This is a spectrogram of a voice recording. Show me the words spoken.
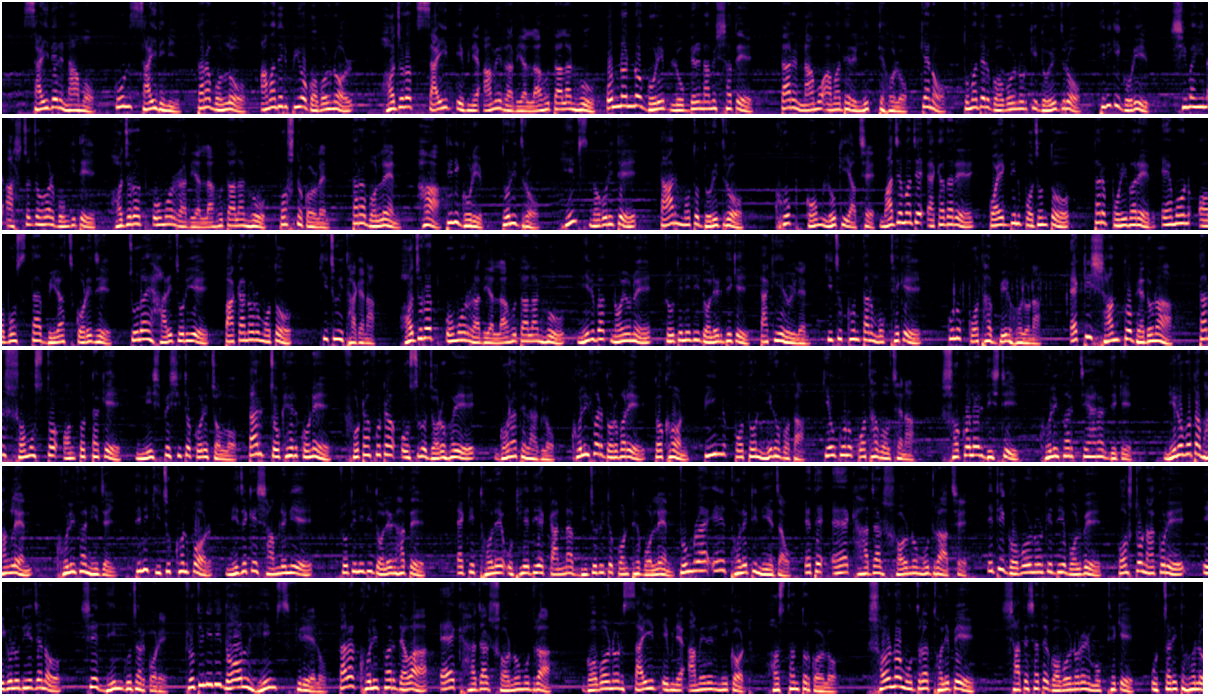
সাইদের নামও। কোন সাইদিনী তারা বলল, আমাদের প্রিয় গভর্নর হজরত সাইদ ইবনে আমের রাদিয়াল্লাহ তালানহু অন্যান্য গরিব লোকদের নামের সাথে তার নামও আমাদের লিখতে হলো। কেন? তোমাদের গভর্নর কি দরিদ্র? তিনি কি গরিব? সীমাহীন আশ্চর্য হওয়ার ভঙ্গিতে হজরত ওমর রাদিয়াল্লাহ তালানহু প্রশ্ন করলেন। তারা বললেন হ্যাঁ তিনি গরিব, দরিদ্র। হিমস নগরীতে তার মতো দরিদ্র খুব কম লোকই আছে। মাঝে মাঝে একাধারে কয়েকদিন পর্যন্ত তার পরিবারের এমন অবস্থা বিরাজ করে যে চুলায় হাড়ি চড়িয়ে পাকানোর মতো কিছুই থাকে না। হজরত ওমর রাদিয়াল্লাহ তালানহু নির্বাক নয়নে প্রতিনিধি দলের দিকে তাকিয়ে রইলেন। কিছুক্ষণ তার মুখ থেকে কোনো কথা বের হলো না। একটি শান্ত বেদনা তার সমস্ত অন্তরটাকে নিষ্পেষিত করে চলল। তার চোখের কোণে ফোটা ফোটা অশ্রু জড়ো হয়ে গড়াতে লাগল। খলিফার দরবারে তখন পিন পতন নীরবতা, কেউ কোনো কথা বলছে না। সকলের দৃষ্টি খলিফার চেহারার দিকে নীরবতা ভাঙলেন খলিফা নিজেই। তিনি কিছুক্ষণ পর নিজেকে সামলে নিয়ে প্রতিনিধি দলের হাতে একটি থলে উঠিয়ে দিয়ে কান্না বিজড়িত কণ্ঠে বললেন, তোমরা এ থলেটি নিয়ে যাও, এতে এক হাজার স্বর্ণ মুদ্রা আছে। এটি গভর্নরকে দিয়ে বলবে, কষ্ট না করে এগুলো দিয়ে যেন সে দিন গুজার করে। প্রতিনিধি দল হিমস ফিরে এলো। তারা খলিফার দেওয়া এক হাজার স্বর্ণ মুদ্রা গভর্নর সাইদ ইবনে আমেরের নিকট হস্তান্তর করল। স্বর্ণ মুদ্রা থলে পেয়ে সাথে সাথে গভর্নরের মুখ থেকে উচ্চারিত হল,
